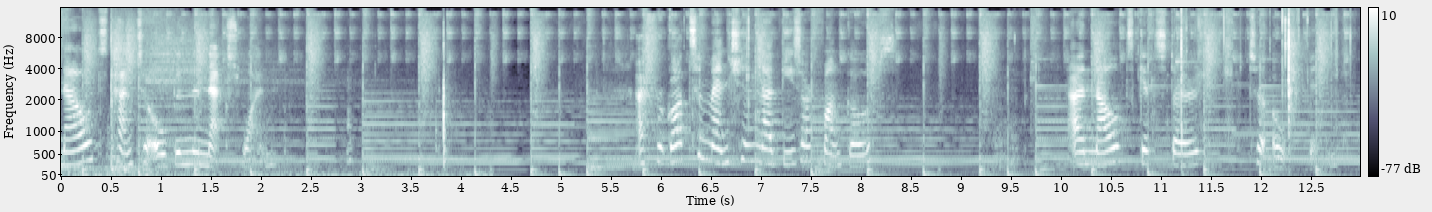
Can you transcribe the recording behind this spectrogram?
Now it's time to open the next one. I forgot to mention that these are Funkos. And now let's get started to open.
